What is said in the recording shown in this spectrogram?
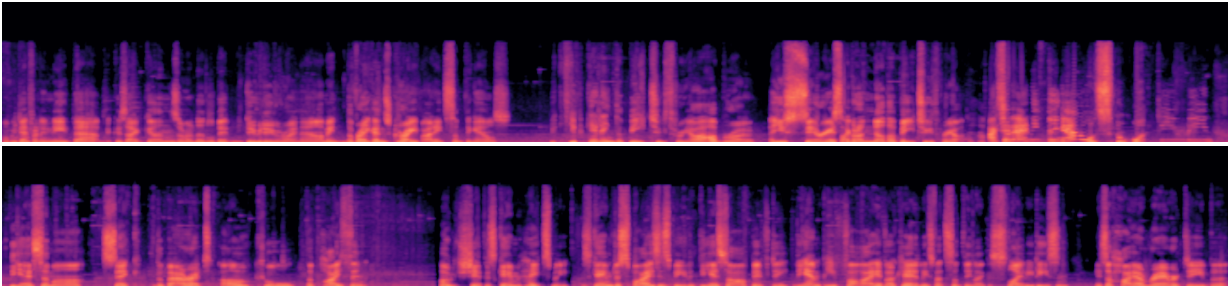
Well, we definitely need that because our guns are a little bit doo-doo right now. I mean, the ray gun's great, but I need something else. We keep getting the B23R, bro. Are you serious? I got another B23R. I said anything else. what do you mean? The SMR. Sick. The Barrett. Oh, cool. The Python. Holy shit, this game hates me. This game despises me. The DSR 50, the MP5, okay, at least that's something like slightly decent. It's a higher rarity, but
